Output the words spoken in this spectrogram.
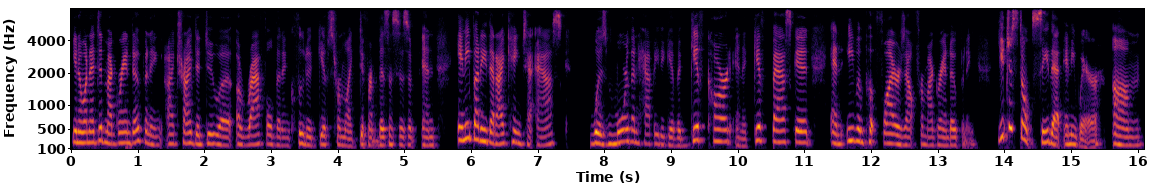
You know, when I did my grand opening, I tried to do a, a raffle that included gifts from like different businesses. And anybody that I came to ask was more than happy to give a gift card and a gift basket and even put flyers out for my grand opening. You just don't see that anywhere. Um,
